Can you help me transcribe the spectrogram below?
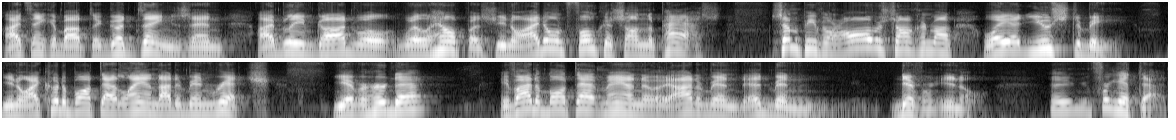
I think about the good things and I believe God will will help us. You know, I don't focus on the past. Some people are always talking about way it used to be. You know, I could have bought that land, I'd have been rich. You ever heard that? If I'd have bought that man, I'd have been, it'd been different, you know. Uh, forget that.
